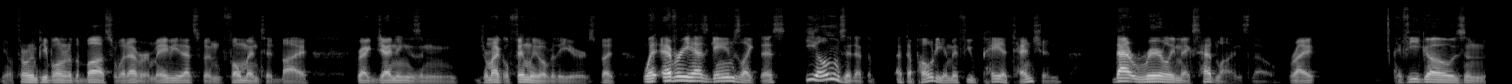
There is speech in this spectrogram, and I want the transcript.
you know, throwing people under the bus or whatever. Maybe that's been fomented by Greg Jennings and Jermichael Finley over the years. But whenever he has games like this, he owns it at the at the podium. If you pay attention, that rarely makes headlines, though, right? If he goes and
